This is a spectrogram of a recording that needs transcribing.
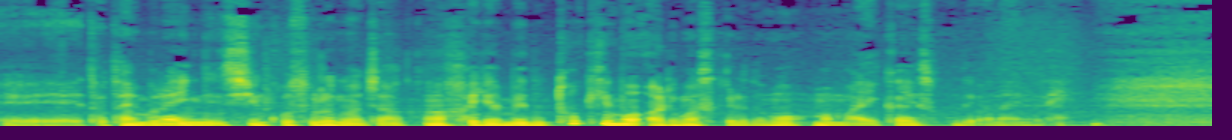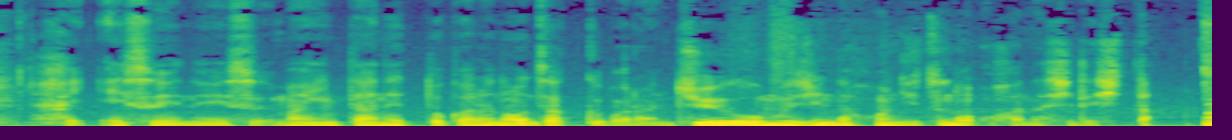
えー、と、タイムラインに進行するのは若干早めの時もありますけれども、まあ毎回そうではないので、はい、SNS、まあ、インターネットからのザックバラン縦横無尽な本日のお話でした。え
